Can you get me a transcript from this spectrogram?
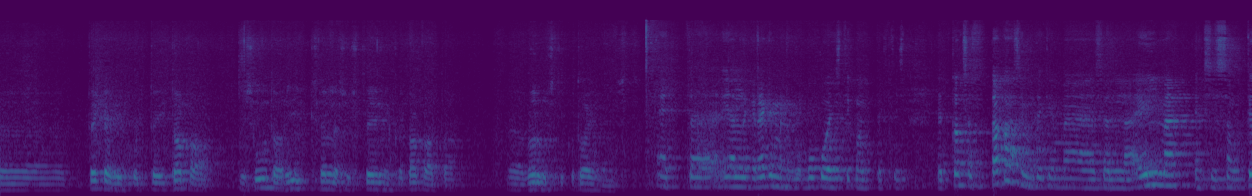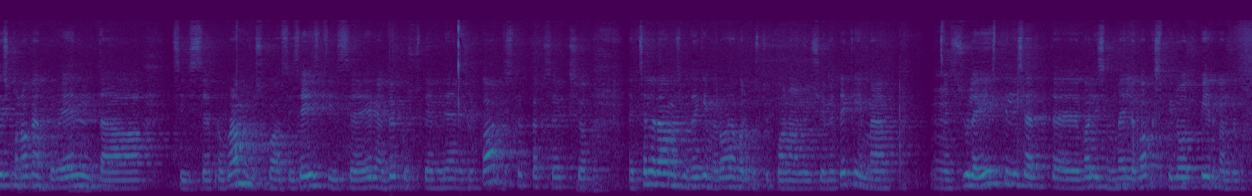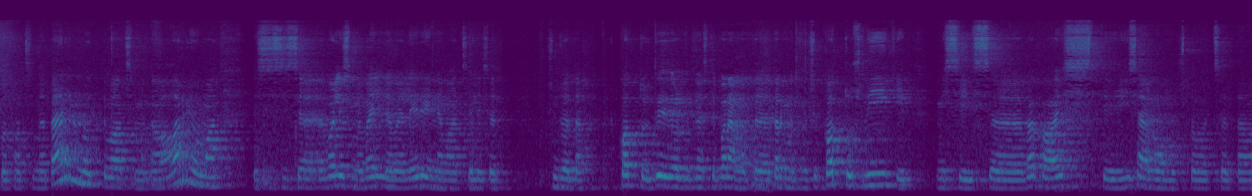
tegelikult ei taga ju suuda riik selle süsteemiga tagada äh, võrgustiku toimimist? et äh, jällegi räägime nagu kogu Eesti kontekstis, et kaks aastat tagasi me tegime selle ELME ehk siis on Keskkonnaagentuuri enda siis programm, kus kohas siis Eestis erinevad ökosüsteemi teenused kaardistatakse, eks ju, et selle raames me tegime rohevõrgustiku analüüsi, me tegime mm, siis üle-eestiliselt, valisime välja kaks pilootpiirkonda, kus vaatasime Pärnut ja vaatasime ka Harjumaad. Ja siis, siis äh, valisime välja veel erinevad sellised, kuidas nüüd öelda, kattu, teie olete kindlasti paremad, targemad, niisugused katusliigid, mis siis väga hästi iseloomustavad seda,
